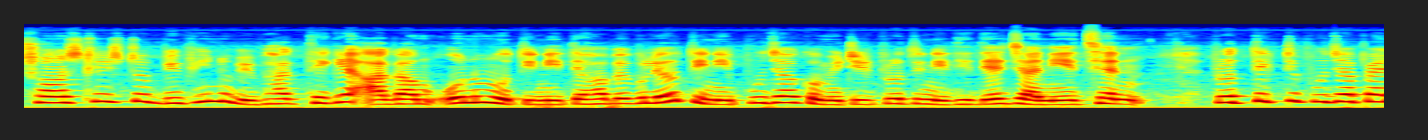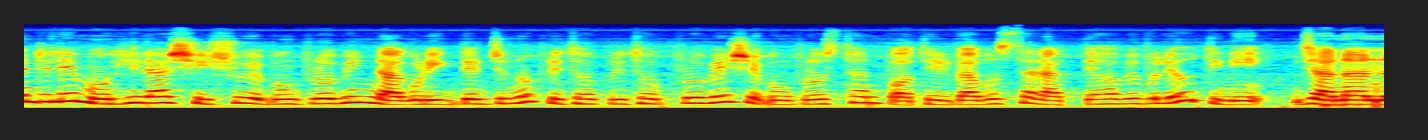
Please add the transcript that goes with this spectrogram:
সংশ্লিষ্ট বিভিন্ন বিভাগ থেকে আগাম অনুমতি নিতে হবে বলেও তিনি পূজা কমিটির প্রতিনিধিদের জানিয়েছেন। প্রত্যেকটি পূজা প্যান্ডেলে মহিলা, শিশু এবং প্রবীণ নাগরিকদের জন্য পৃথক পৃথক প্রবেশ এবং প্রস্থান পথের ব্যবস্থা রাখতে হবে বলেও তিনি জানান।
